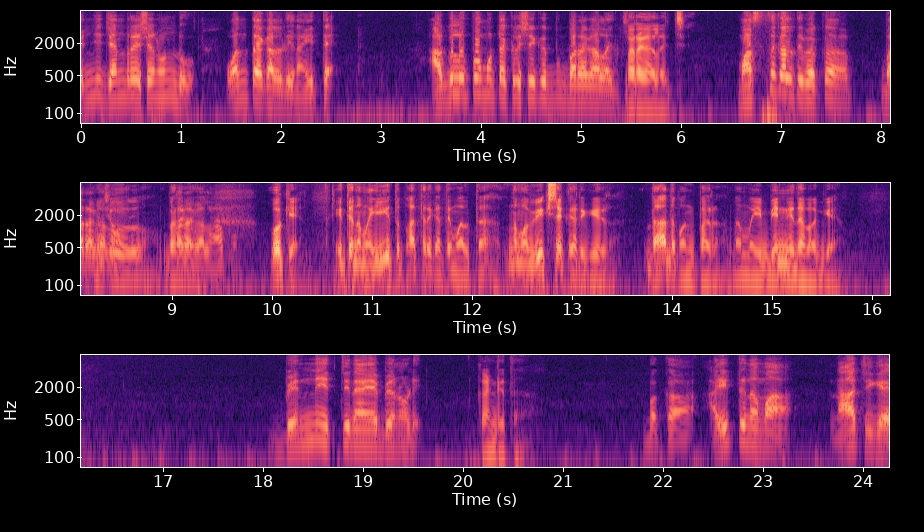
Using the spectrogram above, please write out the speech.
ಒಂಜಿ ಜನರೇಷನ್ ಉಂಡು ಒಂತೆ ಕಲ್ದಿನ ಇತ್ತೆ ಅಗಲುಪ ಮುಟ್ಟ ಕೃಷಿಗೆ ಬರಗಾಲ. ಬರಗಾಲ ಮಸ್ತ್ ಕಲ್ತಿಬೇಕ ಬರಗಾಲ. ಬರಗಾಲ. ಓಕೆ ಇತ್ತೆ ನಮ್ಮ ಈತ ಪಾತ್ರಕತೆ ಮಲ್ತ ನಮ್ಮ ವೀಕ್ಷಕರಿಗೆ ದಾದ ಪನ್ಪರ್ ನಮ್ಮ ಈ ಬೆನ್ನಿದ ಬಗ್ಗೆ. ಬೆನ್ನಿ ಎತ್ತಿನಾಯೇ ಬೆನೋಡಿ ಖಂಡಿತ. ಬಕ್ಕ ಐಟ್ ನಮ್ಮ ನಾಚಿಗೆ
